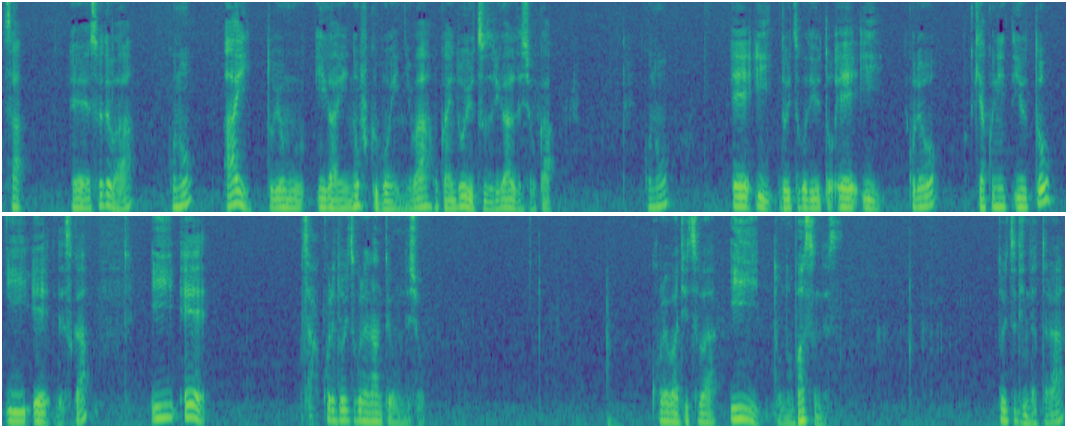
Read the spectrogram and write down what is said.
さあ、えー、それではこの「アイ」と読む以外の複母音には他にどういう綴りがあるでしょうか？この AE ドイツ語で言うと AE これを逆に言うと EA ですが EA さあこれドイツ語で何て読むんでしょう？これは実は「いい」と伸ばすんです。ドイツ人だったら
